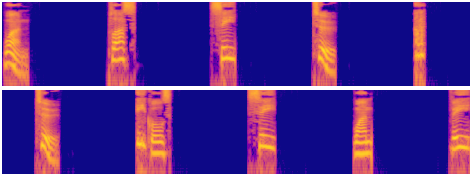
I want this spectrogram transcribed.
1 plus C 2 A 2 equals C one V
